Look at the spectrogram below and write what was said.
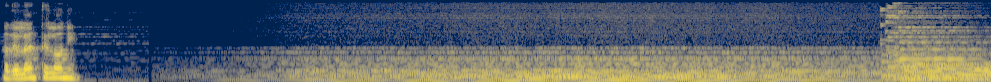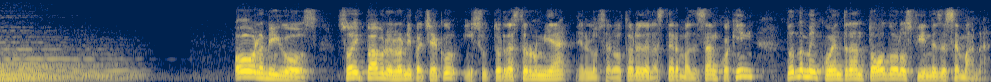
Adelante, Loni. Hola amigos, soy Pablo Eloni Pacheco, instructor de astronomía en el Observatorio de las Termas de San Joaquín, donde me encuentran todos los fines de semana.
